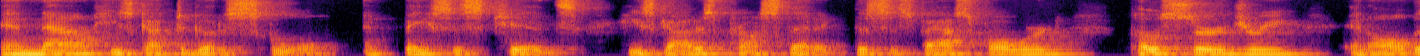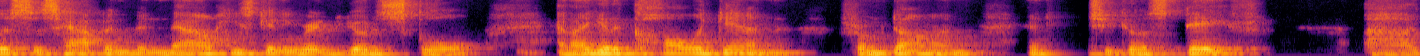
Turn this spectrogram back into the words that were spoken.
and now he's got to go to school and face his kids. He's got his prosthetic. This is fast forward post surgery, and all this has happened. And now he's getting ready to go to school. And I get a call again from Dawn, and she goes, Dave, uh,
